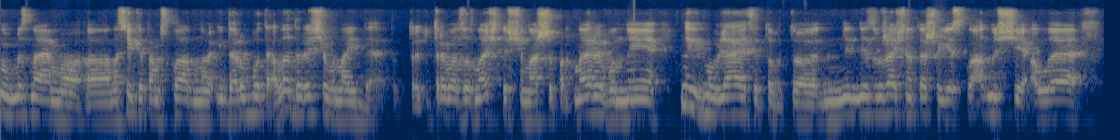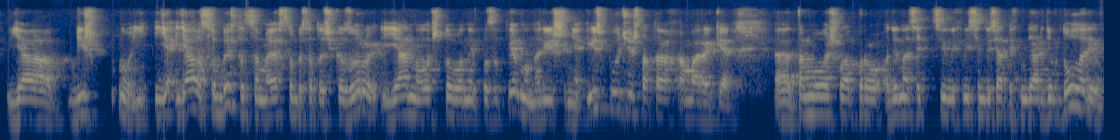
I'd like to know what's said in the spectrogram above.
Ну, ми знаємо наскільки там складно іде робота, але до речі, вона йде. Тобто тут треба зазначити, що наші партнери вони не відмовляються, тобто не зважаючи на те, що є складнощі, але я більш ну я, я особисто це моя особиста точка зору, і я налаштований позитивно на рішення і Сполучених Штатах Америки. Е, Там мова йшла про 11,8 мільярдів доларів.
